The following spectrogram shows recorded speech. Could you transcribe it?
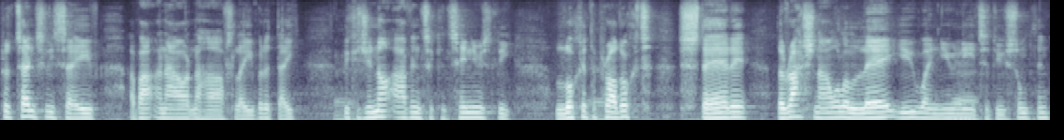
potentially save about an hour and a half's labour a day because you're not having to continuously look at the product, stare it. The Rational will alert you when you need to do something.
